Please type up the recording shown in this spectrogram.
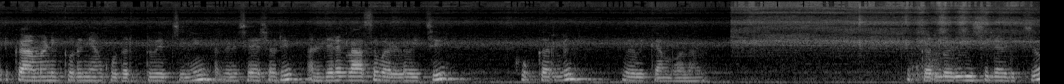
ഒരു കാമണിക്കൂർ ഞാൻ കുതിർത്ത് വെച്ചിന്. അതിന് ശേഷം ഒരു അഞ്ചര ഗ്ലാസ് വെള്ളം ഒഴിച്ച് കുക്കറിൽ വേവിക്കാൻ പോകണം കുക്കറിൽ ഒരു വിസിലടിച്ചു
